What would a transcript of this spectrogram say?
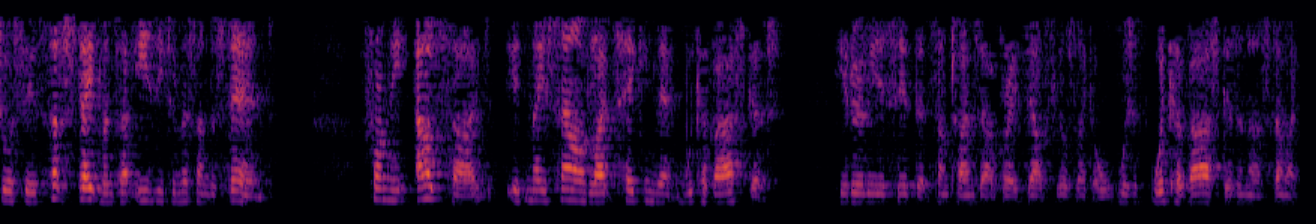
Shore says, such statements are easy to misunderstand. From the outside, it may sound like taking that wicker basket. He had earlier said that sometimes our great doubt feels like a wicker basket in our stomach.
